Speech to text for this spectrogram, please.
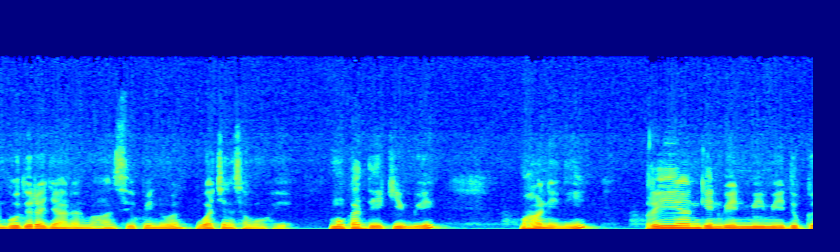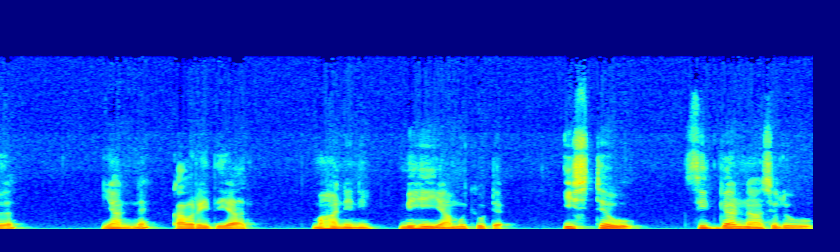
බුදුරජාණන් වහන්සේ පෙන්වන වචන සමූහය. මොකක්ද ඒ කිව්වේ? මහණෙනි ප්‍රියයන්ගෙන් වෙන්වීමේ දුක යන්න කවරේද යත් මහණෙනි මෙහි යමුකුට ඉෂ්ට වූ සිත් ගන්නාසුළු වූ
